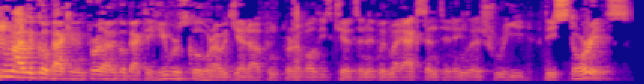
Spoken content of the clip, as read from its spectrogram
I would go back even further. I would go back to Hebrew school where I would get up in front of all these kids and with my accented English read these stories.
